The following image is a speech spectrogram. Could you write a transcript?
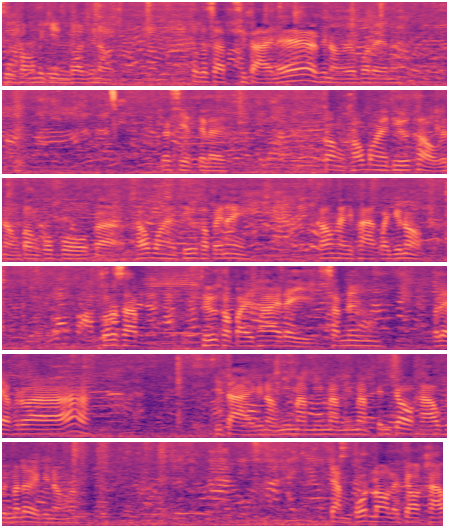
ซื้อของไปกินก่อนพี่น้องโทรศัพท์สิตายแล้วพี่น้องเออบ่ได้นะจักเสียดจังไดกล้องเขาบ่ให้ถือเข้าพี่น้องกล้องโกโปรก็เขาบ่ให้ถือเข้าไปใน เขาให้พากไว้อยู่นอก โทรศัพท์ถือเข้าไปถ่ายได้ซ้ำหนึ่งไปแล้วเพราะว่าสิตายพี่น้องมีมัมมีมัมมีมัมเป็นจอขาวขึ้นมาเลยพี่น้องจำโพดลอกแล้วจอขาว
